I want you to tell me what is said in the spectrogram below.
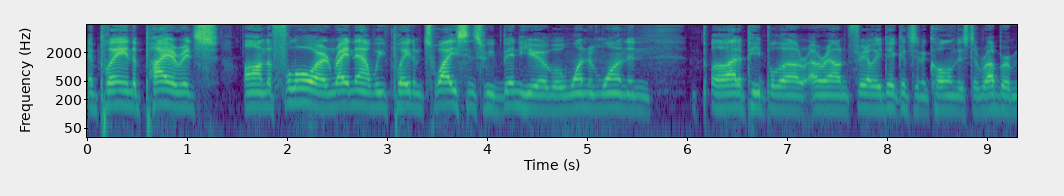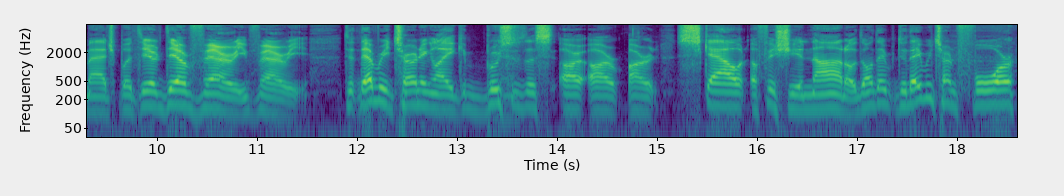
and playing the Pirates on the floor. And right now, we've played them twice since we've been here. We're one and one, and a lot of people are around Fairleigh Dickinson are calling this the rubber match. But they're they're very very. They're returning like Bruce is this our, our our scout aficionado. Don't they? Do they return four?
